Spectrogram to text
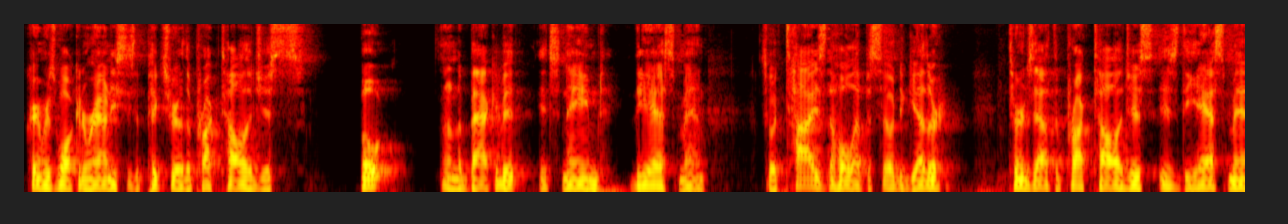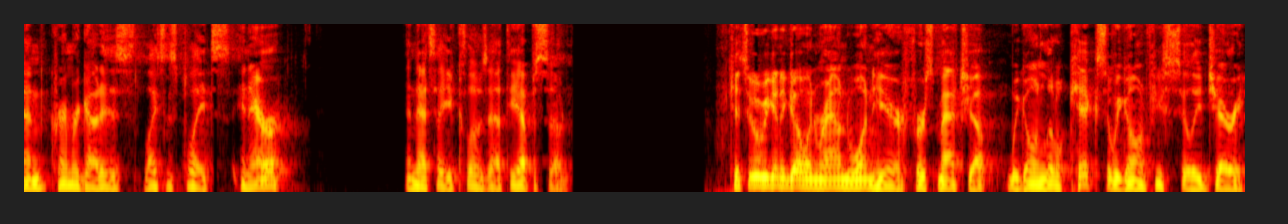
Kramer's walking around. He sees a picture of the proctologist's boat. And on the back of it, it's named the Ass Man. So it ties the whole episode together. Turns out the proctologist is the Ass Man. Kramer got his license plates in error. And that's how you close out the episode. So who are we going to go in round one here? First matchup. We going little kicks or we going silly Jerry?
